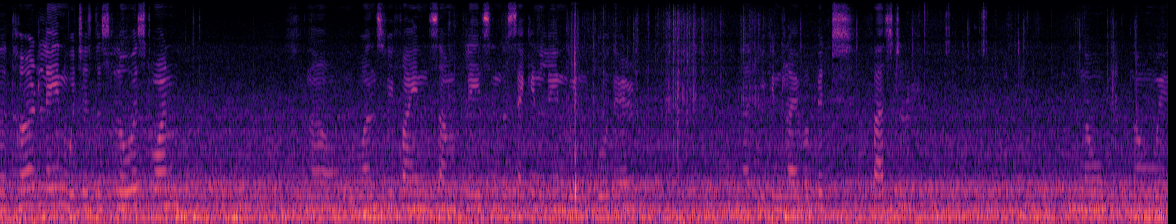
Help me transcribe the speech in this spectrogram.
the third lane which is the slowest one. Now once we find some place in the second lane we'll go there. That we can drive a bit faster no no way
